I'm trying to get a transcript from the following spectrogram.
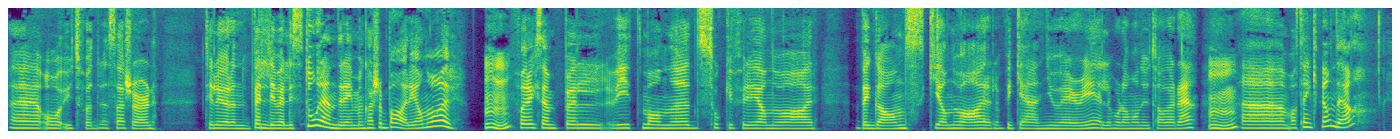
å utfordre seg sjøl til å gjøre en veldig, veldig stor endring, men kanskje bare i januar. Mm. For eksempel hvit måned, sukkerfri januar, vegansk januar, eller veganuary, eller hvordan man uttaler det. Mm. Eh, hva tenker vi om det, da?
